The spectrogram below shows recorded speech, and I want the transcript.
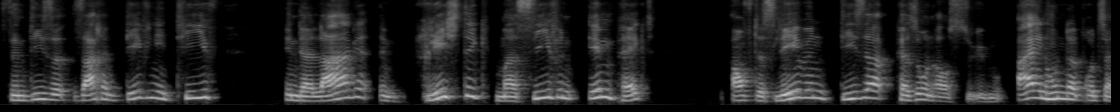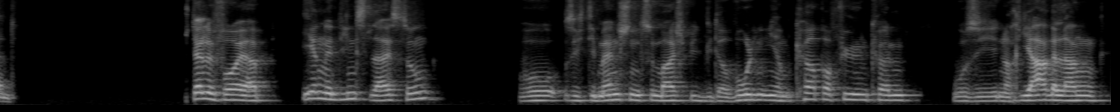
sind diese Sachen definitiv in der Lage, einen richtig massiven Impact auf das Leben dieser Person auszuüben. 100 Prozent. Stelle vor, ihr habt irgendeine Dienstleistung, wo sich die Menschen zum Beispiel wieder wohl in ihrem Körper fühlen können, wo sie nach jahrelang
